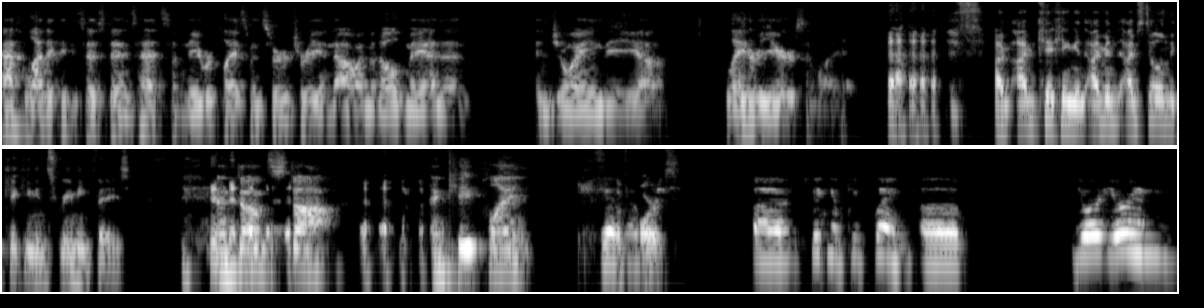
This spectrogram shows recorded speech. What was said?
athletic existence, had some knee replacement surgery, and now I'm an old man and enjoying the uh, later years in life. I'm I'm kicking and I'm in I'm still in the kicking and screaming phase. and don't stop. And keep playing. Yeah, of no, course. Uh, speaking of keep playing, uh, you're you're in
